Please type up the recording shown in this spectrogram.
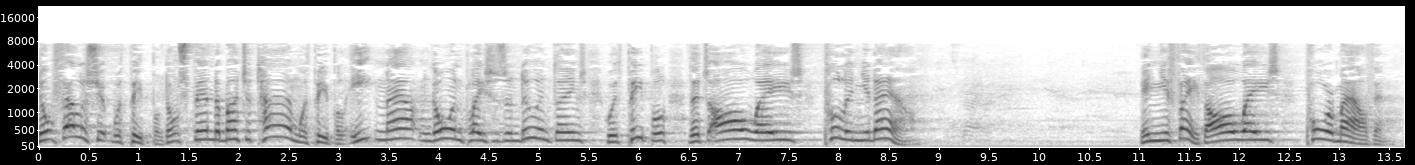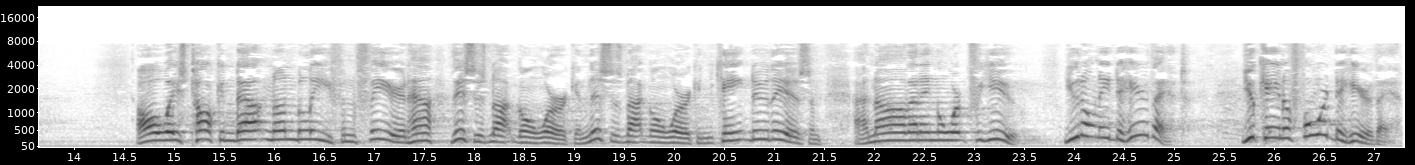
Don't fellowship with people. Don't spend a bunch of time with people, eating out and going places and doing things with people that's always pulling you down. In your faith, always poor mouthing. Always talking doubt and unbelief and fear and how this is not going to work and this is not going to work and you can't do this and I know that ain't going to work for you. You don't need to hear that. You can't afford to hear that.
